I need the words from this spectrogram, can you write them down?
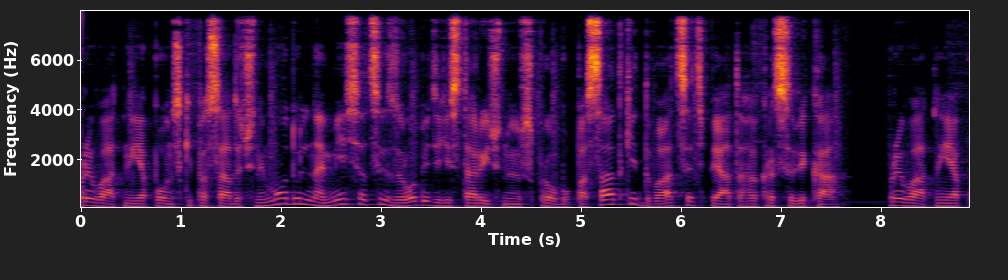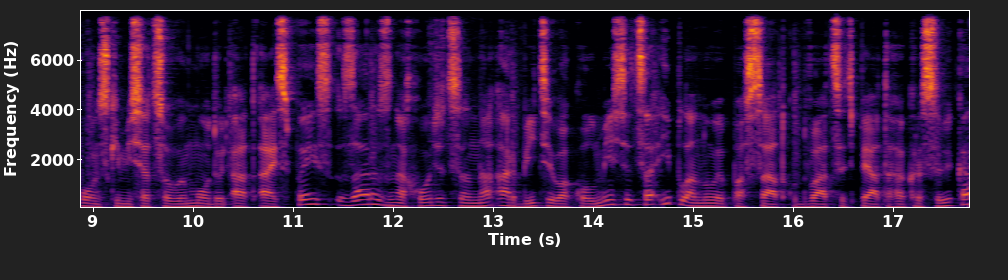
Прыватны японскі пасадачны модуль на месяцы зробіць гістарычную спробу пасадкі 25 красавіка. Прыватны японскі месяцовы модуль ад iSpace зараз знаходзіцца на арбіце вакол месяца і плануе пасадку 25 красавіка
